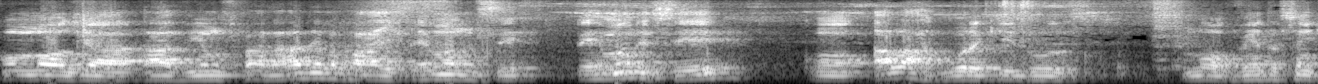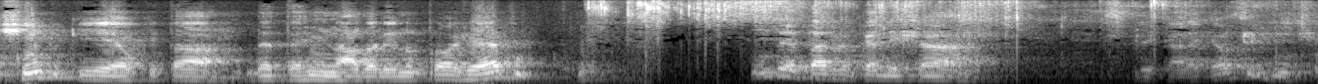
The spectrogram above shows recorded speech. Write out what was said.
como nós já havíamos falado, ela vai permanecer, permanecer com a largura aqui dos 90 centímetros, que é o que está determinado ali no projeto. Um detalhe que eu quero deixar explicar aqui é o seguinte,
